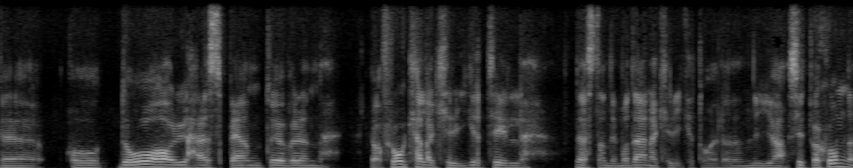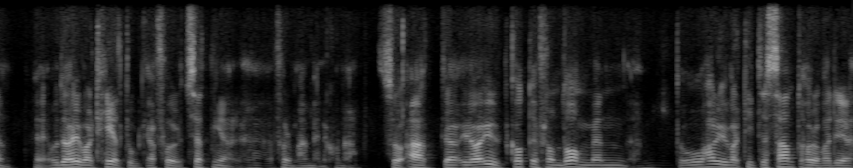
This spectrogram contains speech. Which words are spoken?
Eh, och då har det här spänt över en, ja, från kalla kriget till nästan det moderna kriget då, eller den nya situationen. Eh, och det har ju varit helt olika förutsättningar eh, för de här människorna. Så att jag har utgått ifrån dem, men då har det ju varit intressant att höra vad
